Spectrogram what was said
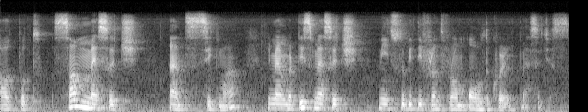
output some message and sigma. Remember this message needs to be different from all the queried messages.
